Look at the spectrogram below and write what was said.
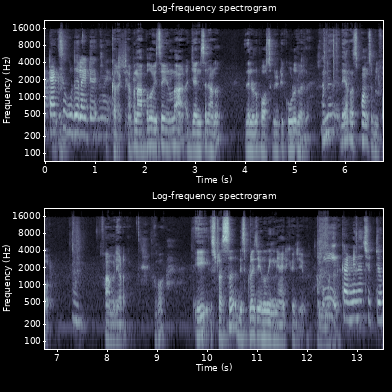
അറ്റാക്സ് കൂടുതലായിട്ട് വരുന്നത് കറക്റ്റ് അപ്പോൾ നാൽപ്പത് വയസ്സ് കഴിയുള്ള ജെൻസിനാണ് ഇതിനുള്ള പോസിബിലിറ്റി കൂടുതൽ വരുന്നത്. കാരണം they are responsible for family അടക്കം അപ്പോൾ ഈ സ്ട്രെസ് ഡിസ്പ്ലേ ചെയ്യുന്നത് ഇങ്ങനെ ആയിരിക്കുകയും ചെയ്യും ഈ കണ്ണിന് ചുറ്റും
